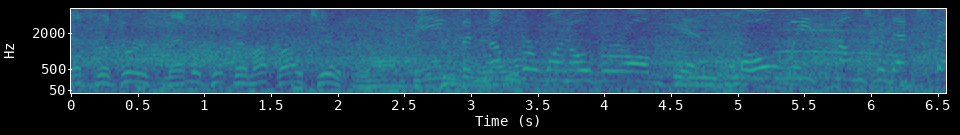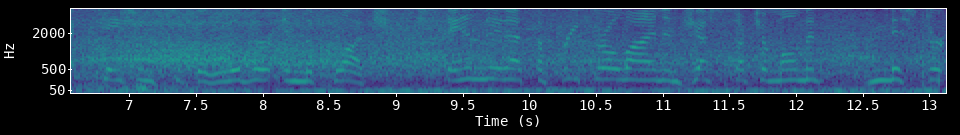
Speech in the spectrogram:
Gets the first. That will put them up by two. Being the number one overall pick always comes with expectations to deliver in the clutch. Standing at the free throw line in just such a moment, Mr.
